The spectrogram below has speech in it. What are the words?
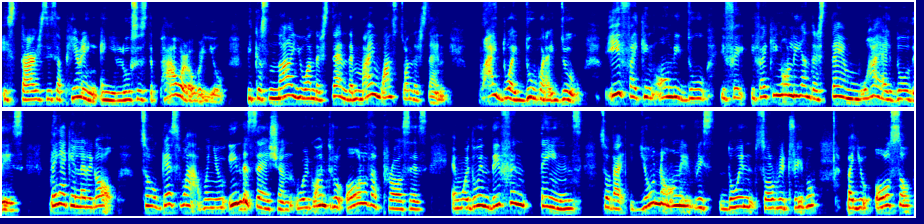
it starts disappearing and it loses the power over you because now you understand the mind wants to understand why do i do what i do? If i can only do if I, if i can only understand why i do this then i can let it go. So guess what? When you're in the session we're going through all of the process and we're doing different things so that you're not only doing soul retrieval but you also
